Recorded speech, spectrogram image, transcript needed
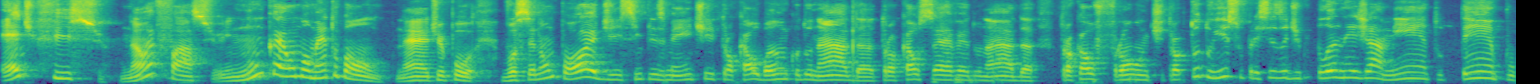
é difícil, não é fácil e nunca é um momento bom, né? Tipo, você não pode simplesmente trocar o banco do nada, trocar o server do nada, trocar o front, troca... tudo isso precisa de planejamento, tempo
